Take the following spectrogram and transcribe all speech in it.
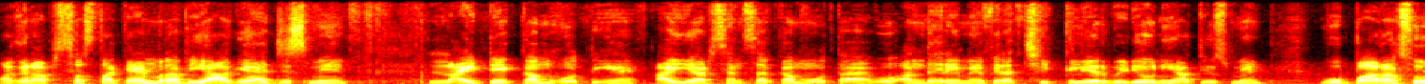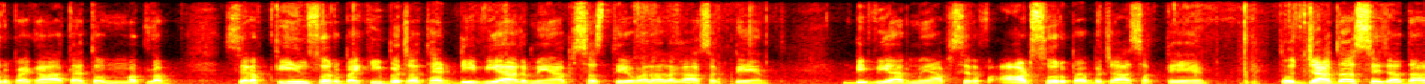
अगर आप सस्ता कैमरा भी आ गया जिसमें लाइटें कम होती हैं आईआर सेंसर कम होता है, वो अंधेरे में फिर अच्छी क्लियर वीडियो नहीं आती उसमें, वो बारह सौ रुपये का आता है तो मतलब सिर्फ़ तीन सौ रुपये की बचत है डीवीआर में आप सस्ते वाला लगा सकते हैं डीवीआर में आप सिर्फ़ आठ सौ रुपये बचा सकते हैं तो ज़्यादा से ज़्यादा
